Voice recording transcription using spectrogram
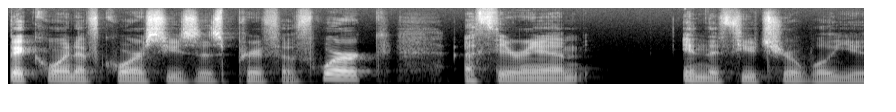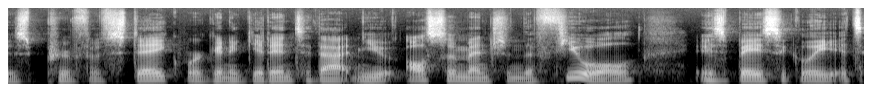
Bitcoin, of course, uses proof of work. Ethereum in the future will use proof of stake. We're going to get into that. And you also mentioned the fuel is basically it's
